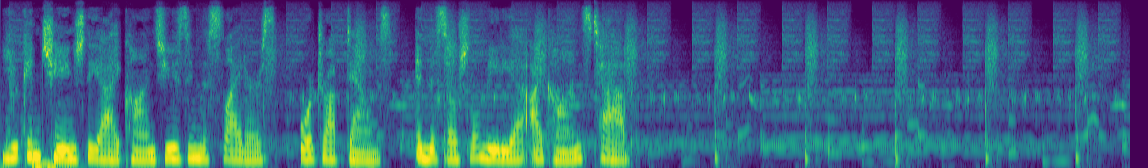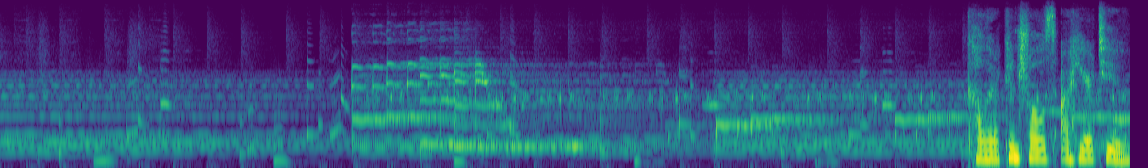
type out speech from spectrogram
You can change the icons using the sliders, or drop downs, in the Social Media Icons tab. Color controls are here too.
